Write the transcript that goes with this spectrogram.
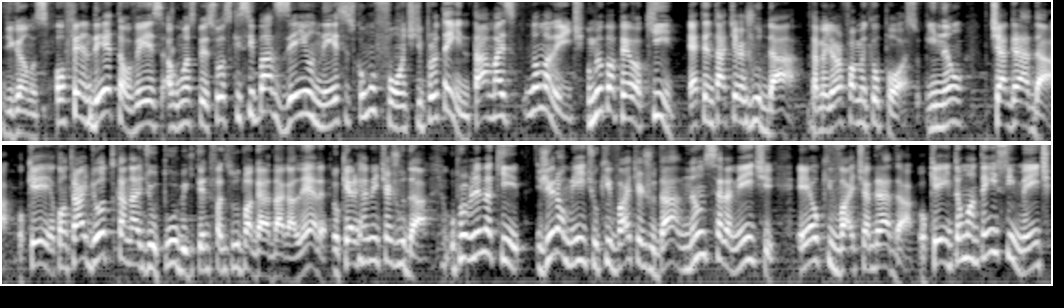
digamos, ofender talvez algumas pessoas que se baseiam nesses como fonte de proteína, tá? Mas normalmente, o meu papel aqui é tentar te ajudar da melhor forma que eu posso e não te agradar, ok? Ao contrário de outros canais de YouTube que tentam fazer tudo para agradar a galera, eu quero realmente ajudar. O problema é que geralmente o que vai te ajudar não necessariamente é o que vai te agradar, ok? Então mantenha isso em mente,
